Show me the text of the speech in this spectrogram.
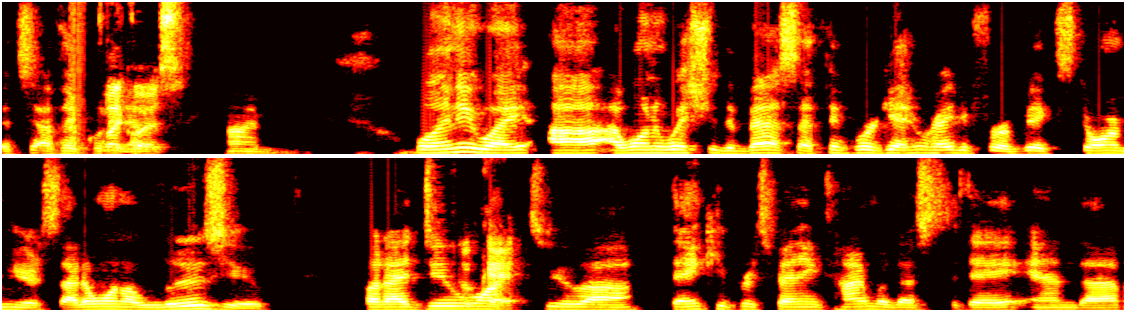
it's, I think, likewise. Time. Well, anyway, uh, I want to wish you the best. I think we're getting ready for a big storm here, so I don't want to lose you. But I do okay. want to uh, thank you for spending time with us today and uh,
